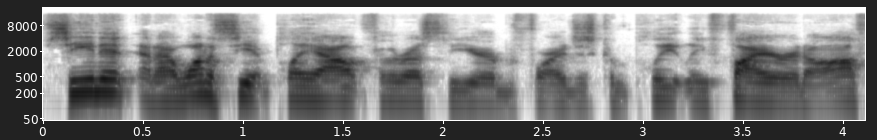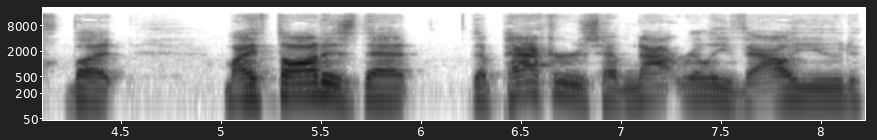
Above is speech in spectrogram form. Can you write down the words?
seen it and I want to see it play out for the rest of the year before I just completely fire it off. But my thought is that the Packers have not really valued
